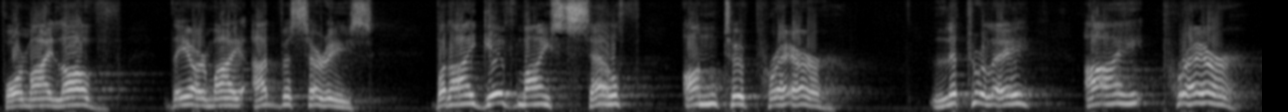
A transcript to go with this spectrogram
for my love, they are my adversaries, but I give myself unto prayer. Literally, I prayer.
